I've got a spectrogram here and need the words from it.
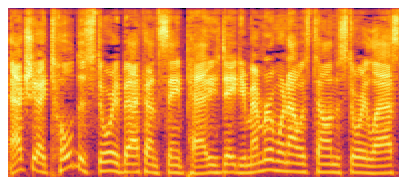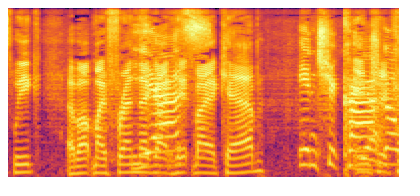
Actually, I told this story back on St. Patty's Day. Do you remember when I was telling the story last week about my friend that got hit by a cab? In Chicago, in Chicago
